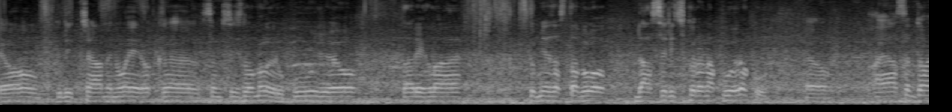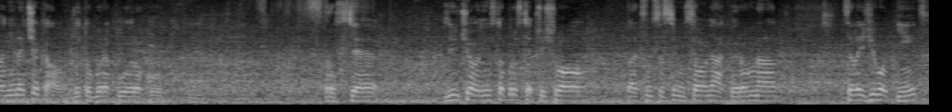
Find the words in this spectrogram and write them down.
Jo, kdy třeba minulý rok eh, jsem si zlomil ruku, že jo, tadyhle, to mě zastavilo, dá se říct, skoro na půl roku, jo. A já jsem to ani nečekal, že to bude půl roku. Prostě z ničeho nic to prostě přišlo, tak jsem se s tím musel nějak vyrovnat. Celý život nic,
